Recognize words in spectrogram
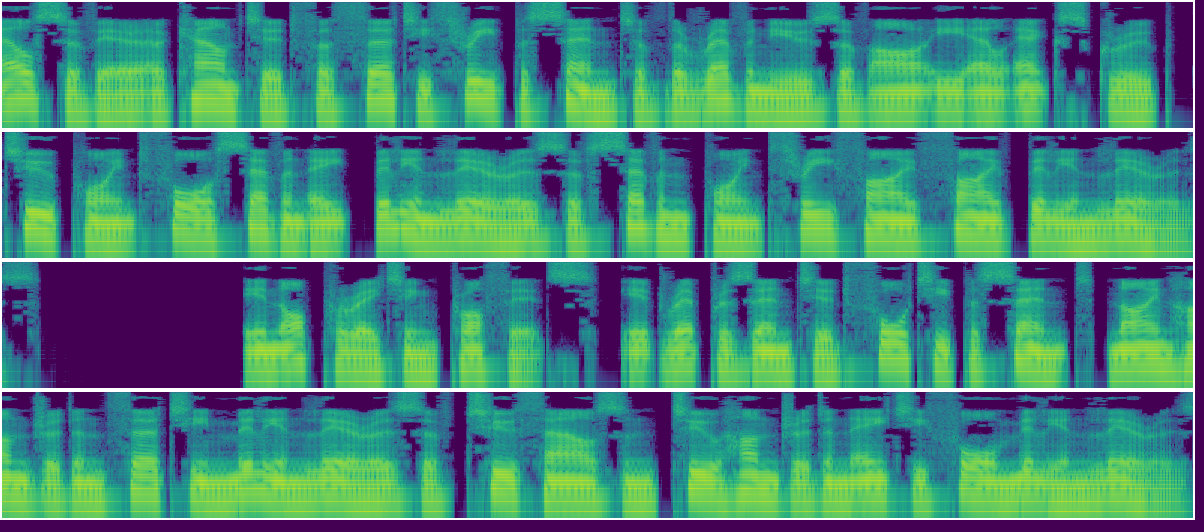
Elsevier accounted for 33% of the revenues of RELX Group, 2.478 billion liras of 7.355 billion liras. In operating profits, it represented 40% 913 million liras of 2,284 million liras.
